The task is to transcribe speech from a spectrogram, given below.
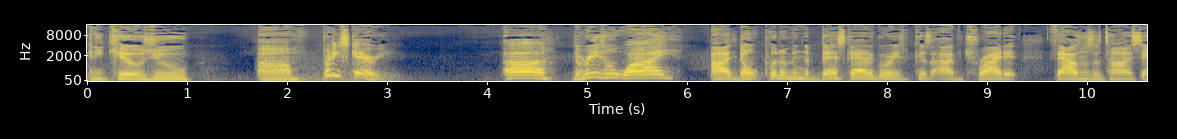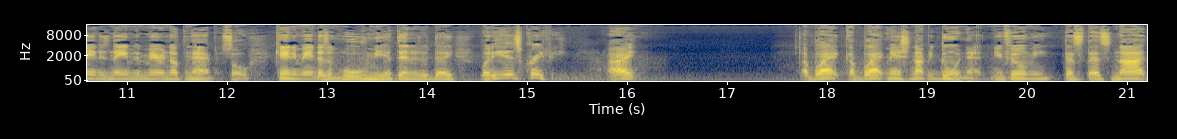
And he kills you um, pretty scary. Uh, the reason why I don't put him in the best category is because I've tried it thousands of times saying his name in the mirror, nothing happens. So Candyman doesn't move me at the end of the day, but he is creepy. All right. A black a black man should not be doing that. You feel me? That's that's not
